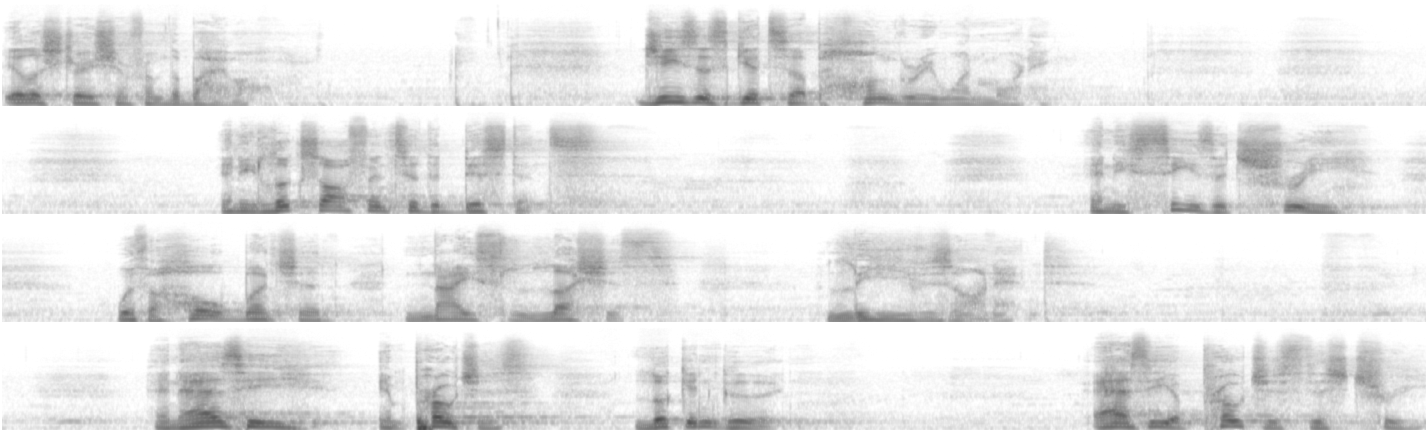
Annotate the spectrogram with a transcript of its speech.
Illustration from the Bible. Jesus gets up hungry one morning. And he looks off into the distance. And he sees a tree with a whole bunch of nice, luscious leaves on it. And as he approaches, looking good, as he approaches this tree,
